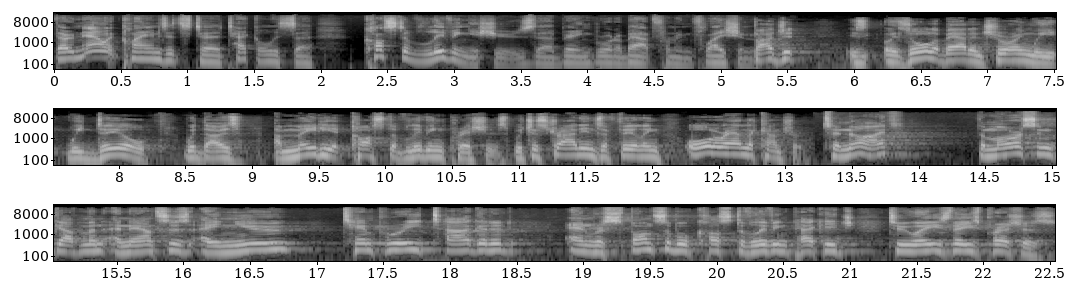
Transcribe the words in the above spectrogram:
Though now it claims it's to tackle this uh, cost of living issues uh, being brought about from inflation. Budget is, is all about ensuring we, we deal with those immediate cost of living pressures, which Australians are feeling all around the country. Tonight, the Morrison government announces a new, temporary, targeted, and responsible cost of living package to ease these pressures.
